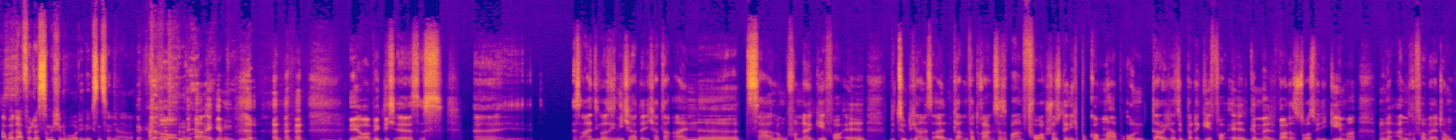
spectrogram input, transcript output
Aber dafür lässt du mich in Ruhe die nächsten zehn Jahre. Genau, ja, eben. nee, aber wirklich, äh, das ist äh, das Einzige, was ich nicht hatte. Ich hatte eine Zahlung von der GVL bezüglich eines alten Plattenvertrages. Das war ein Vorschuss, den ich bekommen habe. Und dadurch, dass ich bei der GVL gemeldet war, das ist sowas wie die GEMA, nur eine andere Verwertung,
